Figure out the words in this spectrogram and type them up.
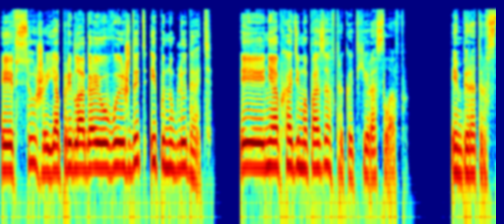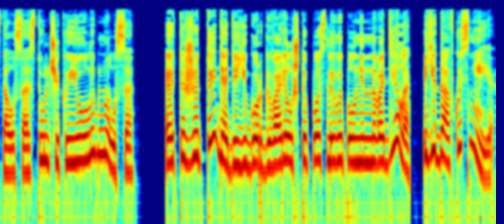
И все же я предлагаю выждать и понаблюдать. И необходимо позавтракать, Ярослав». Император встал со стульчика и улыбнулся. «Это же ты, дядя Егор, говорил, что после выполненного дела еда вкуснее?»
